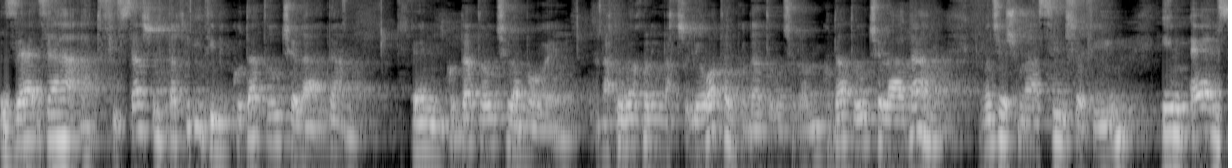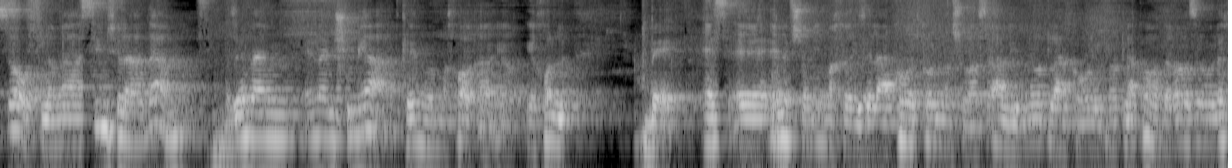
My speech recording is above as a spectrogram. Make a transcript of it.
זה, זה התפיסה של תכלית היא מנקודת ראות של האדם, כן, מנקודת ראות של הבורא. אנחנו לא יכולים לראות את נקודת ראות שלו, מנקודת ראות של האדם, כיוון שיש מעשים סופיים, אם אין סוף למעשים של האדם, אז אין להם, אין להם שום יעד, כן, הוא יכול, יכול באלף שנים אחרי זה לעקור את כל מה שהוא עשה, לבנות לעקור, לבנות לעקור, הדבר הזה הולך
